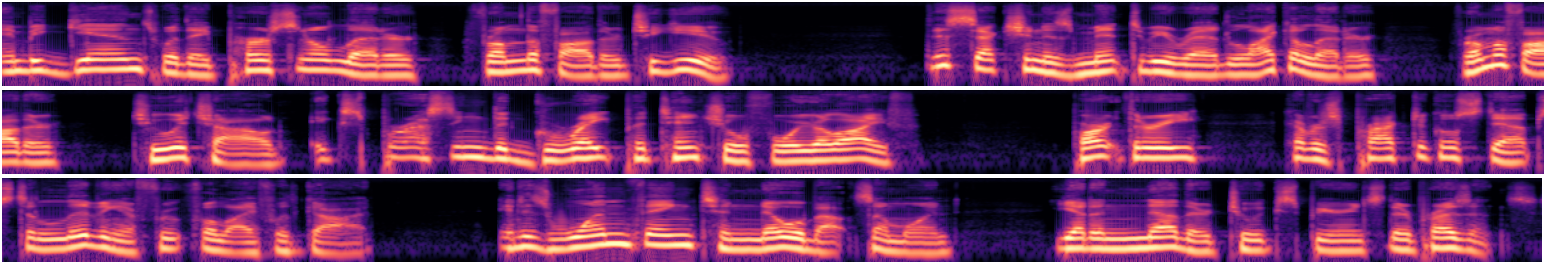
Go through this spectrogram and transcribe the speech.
and begins with a personal letter from the Father to you. This section is meant to be read like a letter from a father to a child, expressing the great potential for your life. Part 3 covers practical steps to living a fruitful life with God. It is one thing to know about someone, yet another to experience their presence.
